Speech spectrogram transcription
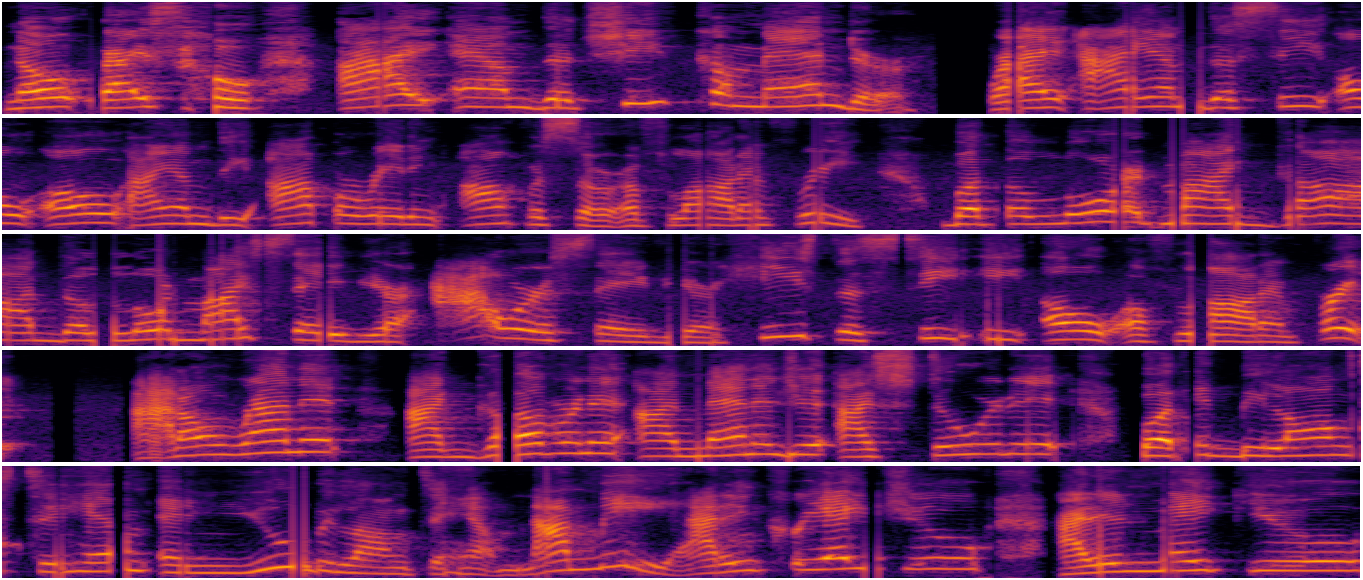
Nope, right? So I am the chief commander right? I am the COO, I am the operating officer of Flawed and Free. But the Lord, my God, the Lord, my Savior, our Savior, He's the CEO of Flawed and Free. I don't run it. I govern it, I manage it, I steward it, but it belongs to him and you belong to him, not me. I didn't create you, I didn't make you,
